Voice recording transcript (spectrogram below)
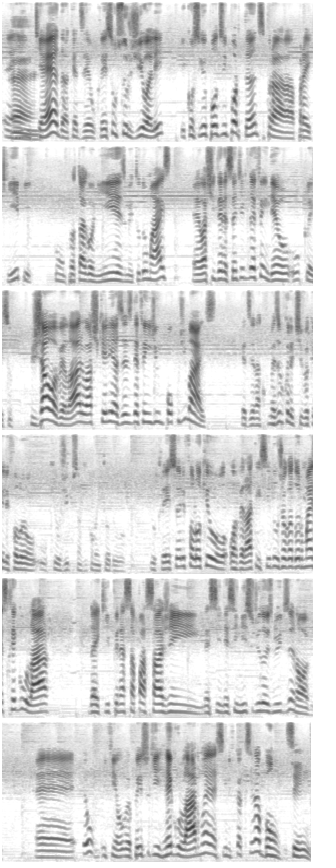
é, É. em queda, quer dizer, o Clayson surgiu ali e conseguiu pontos importantes para a equipe, com protagonismo e tudo mais. É, eu acho interessante ele defender o, o Clayson. Já o Avelar, eu acho que ele às vezes defende um pouco demais. Quer dizer, na mesma coletiva que ele falou, o que o Gibson aqui comentou do, do Clayson, ele falou que o, o Avelar tem sido o jogador mais regular da equipe nessa passagem, nesse, nesse início de 2019. É, eu, enfim, eu, eu penso que regular não é, significa que seja bom, Sim.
